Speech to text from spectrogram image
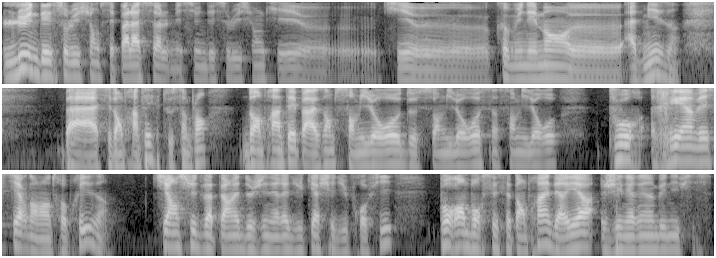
l'une des solutions, c'est pas la seule, mais c'est une des solutions qui est euh, qui est euh, communément euh, admise. Bah, c'est d'emprunter, tout simplement. D'emprunter, par exemple, 100 000 euros, 200 000 euros, 500 000 euros pour réinvestir dans l'entreprise, qui ensuite va permettre de générer du cash et du profit pour rembourser cet emprunt et derrière générer un bénéfice.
